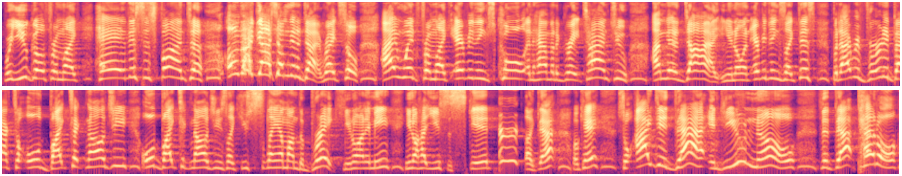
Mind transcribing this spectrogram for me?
where you go from like, hey, this is fun to, oh my gosh, I'm gonna die, right? So I went from like everything's cool and having a great time to I'm gonna die, you know, and everything's like this. But I reverted back to old bike technology. Old bike technology is like you slam on the brake, you know what I mean? You know how you used to skid like that, okay? So I did that, and do you know that that pedal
